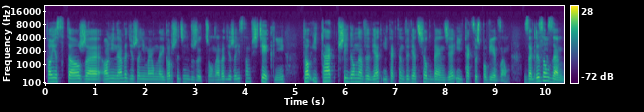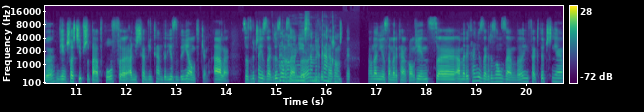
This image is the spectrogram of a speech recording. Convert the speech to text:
to jest to, że oni nawet jeżeli mają najgorszy dzień w życiu, nawet jeżeli są wściekli, to i tak przyjdą na wywiad i tak ten wywiad się odbędzie i tak coś powiedzą. Zagryzą zęby, w większości przypadków e, Alicia Vikander jest wyjątkiem, ale zazwyczaj zagryzą ale zęby nie jest i wykażą się, ona nie jest Amerykanką, więc e, Amerykanie zagryzą zęby i faktycznie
